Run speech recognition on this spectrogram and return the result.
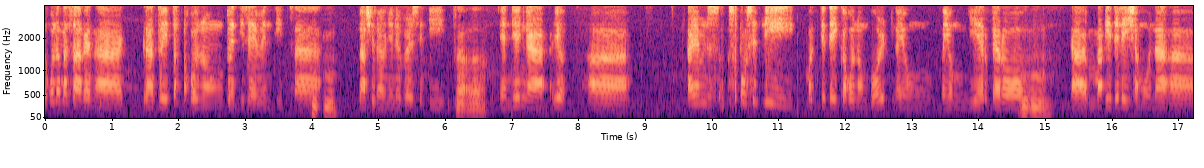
tungkol naman sa akin, ah, graduate ako nung 2017 sa Mm-mm. National University. Oo. And yun nga, yun, ah, I am supposedly magte-take ako ng board ngayong ngayong year pero Mm-mm. uh, siya muna ah,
